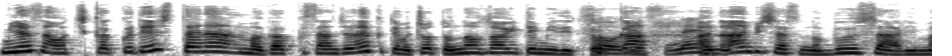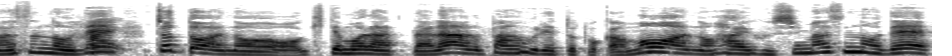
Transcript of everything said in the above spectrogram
皆さんお近くでしたら、まあ、学区さんじゃなくてもちょっと覗いてみるとか、ね、あのアンビシャスのブースありますので、はい、ちょっとあの来てもらったらあのパンフレットとかもあの配布しますので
